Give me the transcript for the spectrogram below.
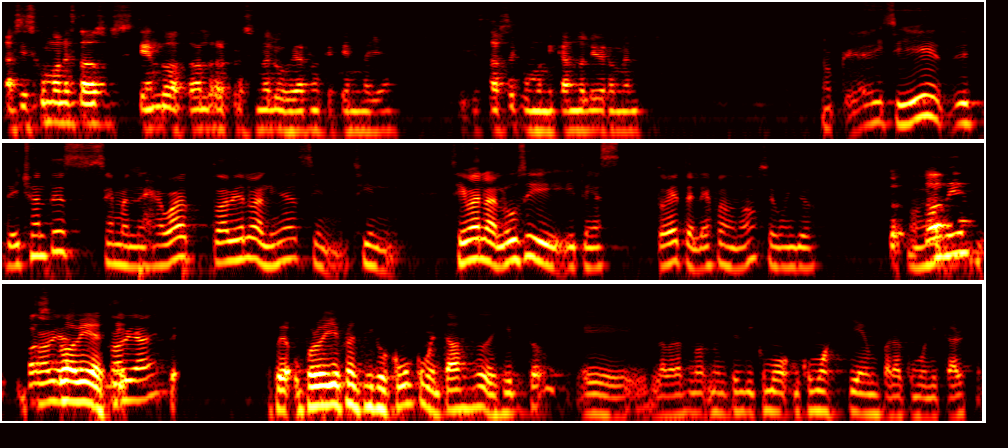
así es como han estado subsistiendo a toda la represión del gobierno que tienen allá y estarse comunicando libremente. Ok, sí, de, hecho antes se manejaba todavía la línea sin, sin, se iba la luz y, tenías todavía teléfono, ¿no? Según yo. ¿Todavía? ¿Todavía? ¿Todavía? Pero, pero, oye, Francisco, ¿cómo comentabas eso de Egipto? Eh, la verdad no, no entendí cómo, cómo hacían para comunicarse.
